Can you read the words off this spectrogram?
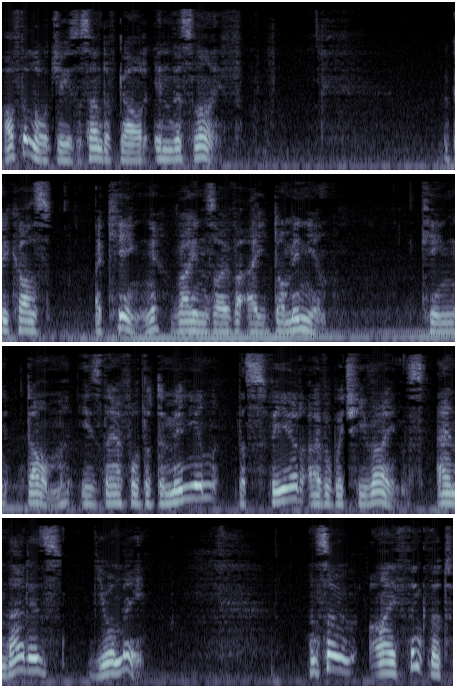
of the Lord Jesus and of God in this life. Because a king reigns over a dominion. Kingdom is therefore the dominion, the sphere over which he reigns, and that is you and me. And so I think that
